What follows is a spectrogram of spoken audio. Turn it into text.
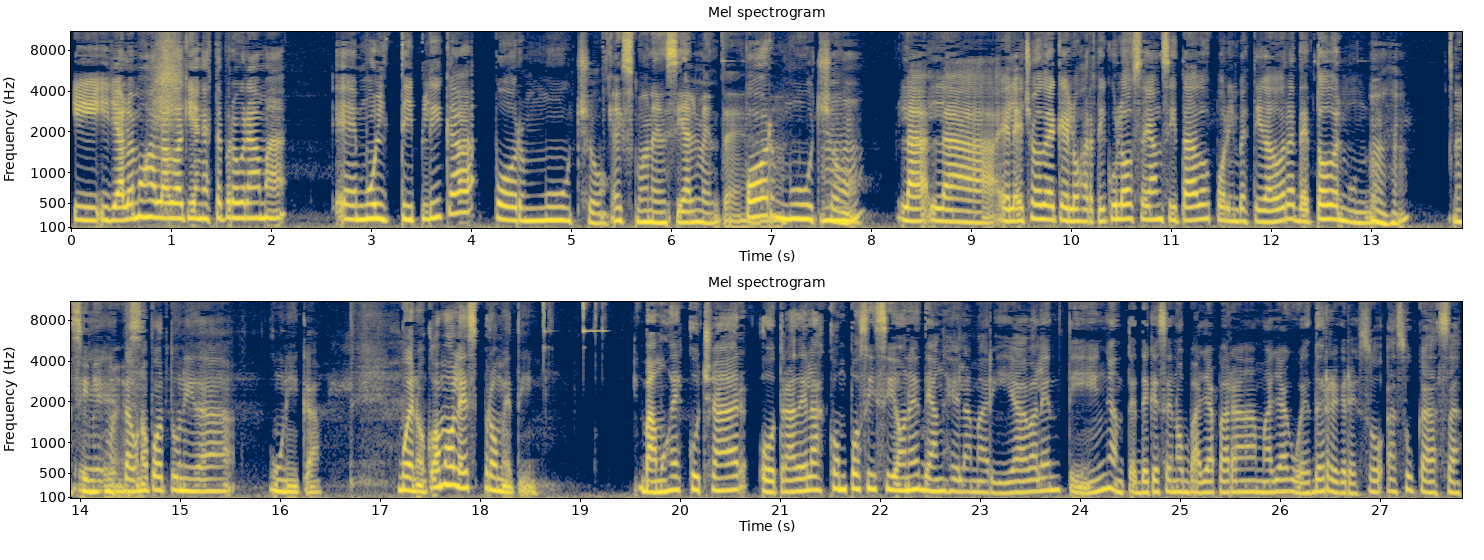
y, ya lo hemos hablado aquí en este programa, multiplica por mucho. Exponencialmente. Por mucho. la, la, el hecho de que los artículos sean citados por investigadores de todo el mundo. Así Eh, mismo da una oportunidad única. Bueno, como les prometí, vamos a escuchar otra de las composiciones de Ángela María Valentín antes de que se nos vaya para Mayagüez de regreso a su casa.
